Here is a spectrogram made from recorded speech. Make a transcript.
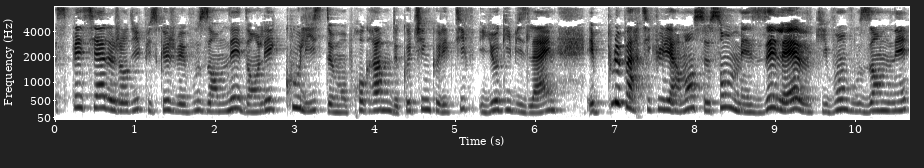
spécial aujourd'hui puisque je vais vous emmener dans les coulisses de mon programme de coaching collectif Yogi Bizline et plus particulièrement ce sont mes élèves qui vont vous emmener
